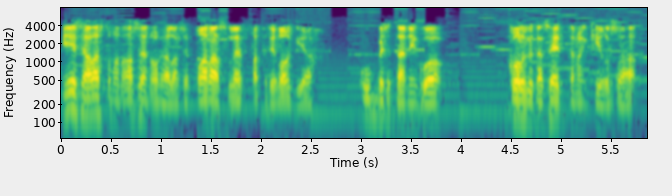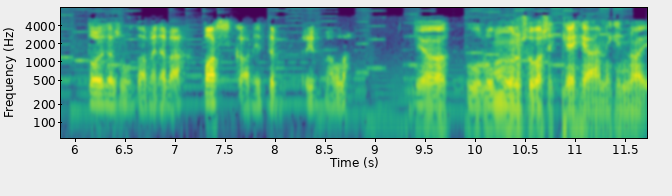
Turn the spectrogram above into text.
mies ja alastoman aseen ohella se paras leffa-trilogia. Kumpi sitä niinku 37 kilsaa toiseen suuntaan menevää paskaa niiden rinnalla. Joo, kuuluu mun suosikkeihin ainakin noi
